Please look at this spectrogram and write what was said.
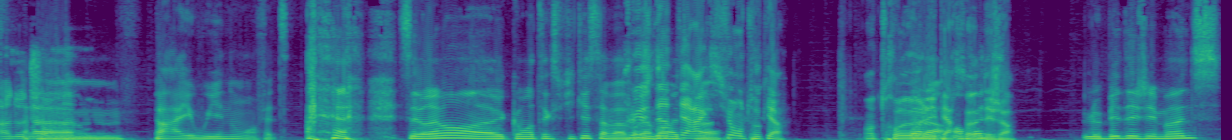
Un autre. Euh, pareil, oui et non en fait. c'est vraiment euh, comment t'expliquer, ça va Plus vraiment euh, d'interaction en tout cas entre Voilà, les en personnes fait, déjà. le BDG Mons.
